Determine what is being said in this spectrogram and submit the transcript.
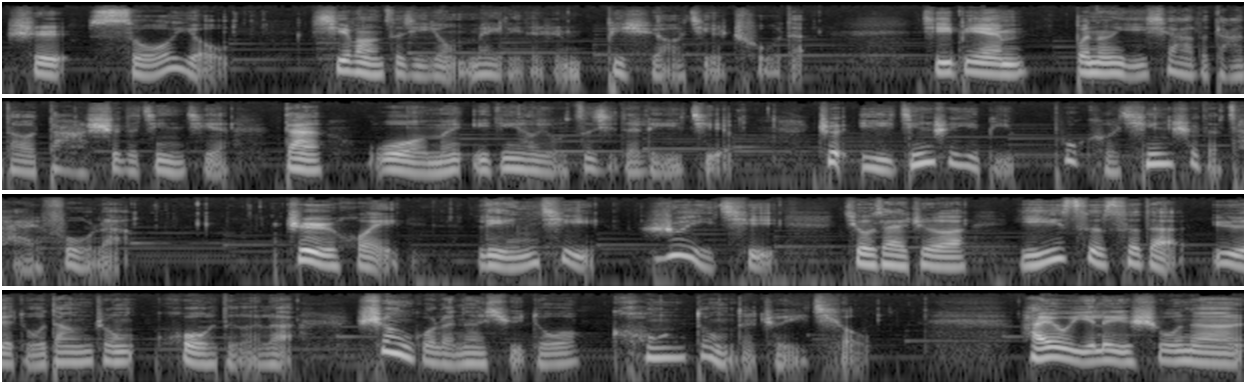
是所有希望自己有魅力的人必须要接触的。即便不能一下子达到大师的境界，但我们一定要有自己的理解，这已经是一笔不可轻视的财富了。智慧、灵气。锐气就在这一次次的阅读当中获得了，胜过了那许多空洞的追求。还有一类书呢，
